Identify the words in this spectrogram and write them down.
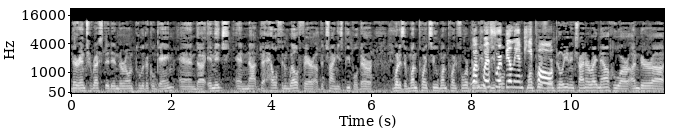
They're interested in their own political game and uh, image and not the health and welfare of the Chinese people. There are, what is it, 1.2, 1.4 billion 1.4 people? billion people. 1.4 billion in China right now who are under uh,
